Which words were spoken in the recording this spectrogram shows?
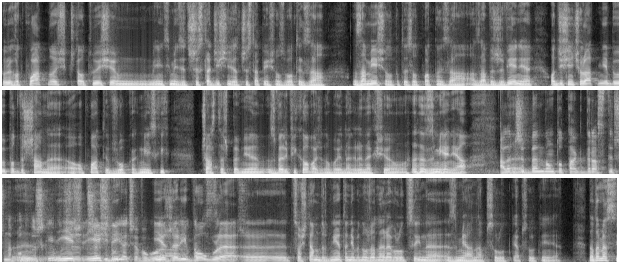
których odpłatność kształtuje się mniej więcej między 310 a 350 zł za, za miesiąc, bo to jest odpłatność za, za wyżywienie. Od 10 lat nie były podwyższane o- opłaty w żłobkach miejskich. Czas też pewnie zweryfikować, no bo jednak rynek się zmienia. Ale czy będą to tak drastyczne podwyżki? E, Jeśli, czy przewidujecie w ogóle? jeżeli w ogóle scenariusz? e, coś tam drgnie, to nie będą żadne rewolucyjne zmiany, absolutnie, absolutnie nie. Natomiast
